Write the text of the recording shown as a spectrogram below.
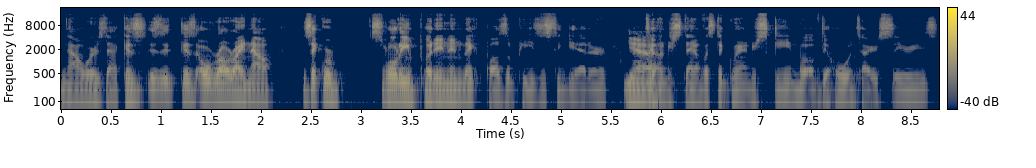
now where's that? Because because overall, right now, it's like we're slowly putting in like puzzle pieces together Yeah. to understand what's the grander scheme of the whole entire series.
